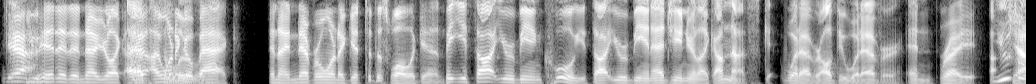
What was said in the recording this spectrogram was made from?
Yeah. You hit it, and now you're like, I, I want to go back, and I never want to get to this wall again. But you thought you were being cool. You thought you were being edgy, and you're like, I'm not. scared. whatever. I'll do whatever. And right. Uh, Usually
